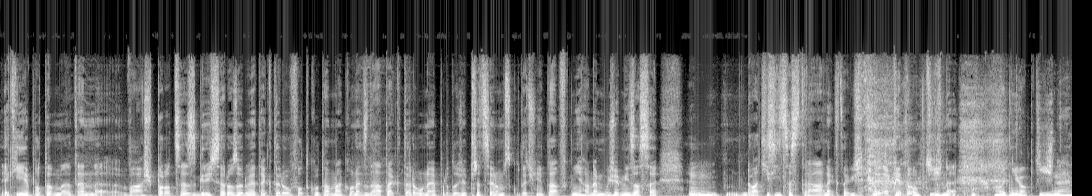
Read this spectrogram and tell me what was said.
Jaký je potom ten váš proces, když se rozhodujete, kterou fotku tam nakonec dát a kterou ne, protože přece jenom skutečně ta kniha nemůže mít zase hmm. 2000 stránek, takže jak je to obtížné? Hodně obtížné.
